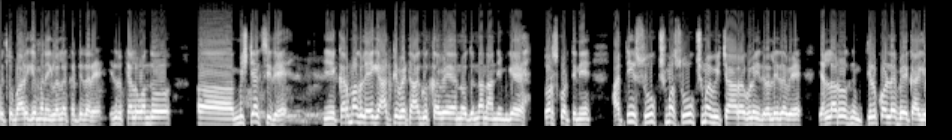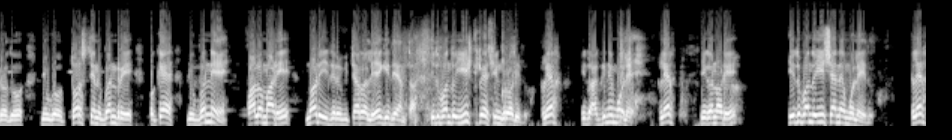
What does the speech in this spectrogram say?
ವಿತ್ ಬಾಡಿಗೆ ಮನೆಗಳೆಲ್ಲ ಕಟ್ಟಿದ್ದಾರೆ. ಇದ್ರ ಕೆಲವೊಂದು ಮಿಸ್ಟೇಕ್ಸ್ ಇದೆ. ಈ ಕರ್ಮಗಳು ಹೇಗೆ ಆಕ್ಟಿವೇಟ್ ಆಗುತ್ತವೆ ಅನ್ನೋದನ್ನ ನಾನು ನಿಮ್ಗೆ ತೋರಿಸ್ಕೊಡ್ತೀನಿ. ಅತಿ ಸೂಕ್ಷ್ಮ ಸೂಕ್ಷ್ಮ ವಿಚಾರಗಳು ಇದ್ರಲ್ಲಿದಾವೆ. ಎಲ್ಲರೂ ನಿಮ್ಗೆ ತಿಳ್ಕೊಳ್ಳೇಬೇಕಾಗಿರೋದು. ನೀವು ತೋರಿಸ್ತೀನಿ, ಬನ್ರಿ. ಓಕೆ ನೀವು ಬನ್ನಿ. ಫಾಲೋ ಮಾಡಿ ನೋಡಿ ಇದರ ವಿಚಾರದಲ್ಲಿ ಹೇಗಿದೆ ಅಂತ. ಇದು ಬಂದು ಈಸ್ಟ್ ಫೇಸಿಂಗ್ ರೋಡ್ ಇದು. ಕ್ಲಿಯರ್ ಇದು ಅಗ್ನಿ ಮೂಲೆ. ಕ್ಲಿಯರ್ ಈಗ ನೋಡಿ ಇದು ಬಂದು ಈಶಾನ್ಯ ಮೂಲೆ ಇದು. ಕ್ಲಿಯರ್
